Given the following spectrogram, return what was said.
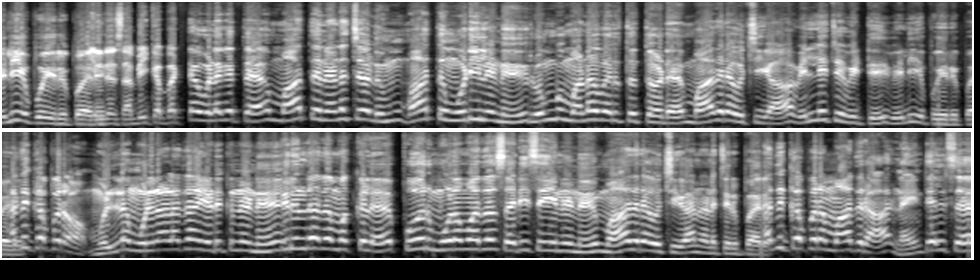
வெளியே போயிருப்பாரு. இந்த சபிக்கப்பட்ட உலகத்தை மாத்த நினைச்சாலும் மாத்த முடியலன்னு ரொம்ப மன வருத்தத்தோட மாதரா உச்சியா வெள்ளச்ச விட்டு வெளியே போயிருப்பாரு. அதுக்கப்புறம் முள்ள முள்ளால தான் எடுக்கணும்னு திருந்தாத மக்களை போர் மூலமா தான் சரி செய்யணும்னு மாதரா உச்சிகா நினைச்சிருப்பாரு. அதுக்கப்புறம் மாதரா நைன்டெல்ஸ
